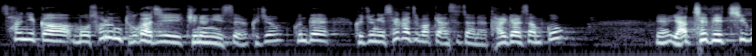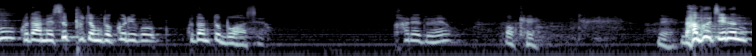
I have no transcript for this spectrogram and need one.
사니까 뭐 32가지 기능이 있어요. 그죠? 근데 그 중에 세 가지밖에 안 쓰잖아요. 달걀 삶고, 예, 야채 데치고, 그 다음에 스프 정도 끓이고, 그 다음 또 뭐 하세요? 카레도 해요? 오케이. 네. 나머지는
